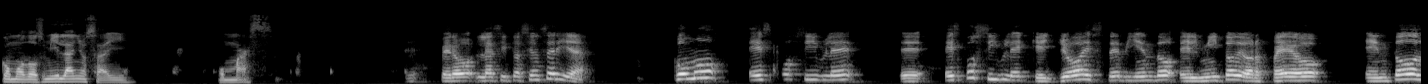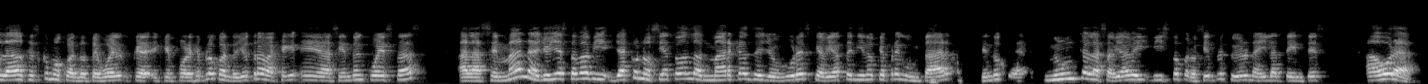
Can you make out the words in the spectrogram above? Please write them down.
como dos mil años ahí o más. Pero la situación sería, ¿cómo es posible, eh, es posible que yo esté viendo el mito de Orfeo en todos lados? Es como cuando te vuelve, que, por ejemplo, cuando yo trabajé eh, haciendo encuestas, a la semana yo ya estaba, ya conocía todas las marcas de yogures que había tenido que preguntar, siendo que nunca las había visto, pero siempre estuvieron ahí latentes. Ahora,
